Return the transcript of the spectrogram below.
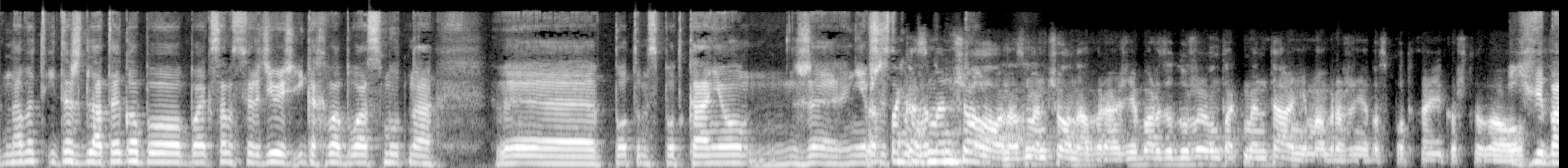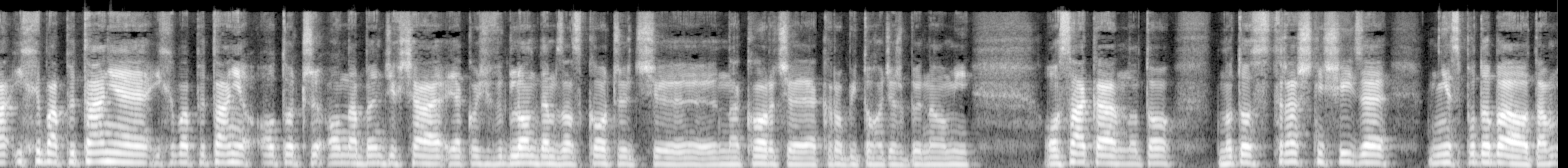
nawet i też dlatego, bo, bo jak sam stwierdziłeś, Iga chyba była smutna po tym spotkaniu, że nie Jest wszystko... taka zmęczona, zmęczona wyraźnie, bardzo dużo ją tak mentalnie mam wrażenie to spotkanie kosztowało. I chyba, i chyba pytanie, i chyba pytanie o to, czy ona będzie chciała jakoś wyglądem zaskoczyć e, na korcie, jak robi to chociażby Naomi Osaka, no to, no to strasznie się Idze nie spodobało. Tam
